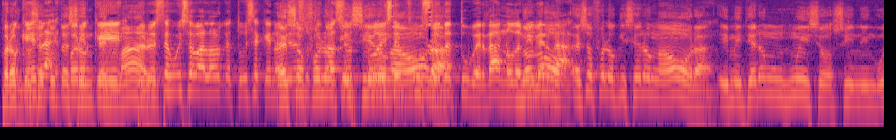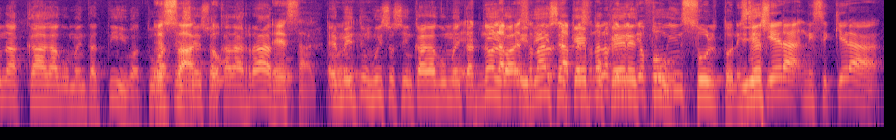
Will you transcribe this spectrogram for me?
pero que tú te pero sientes mal. Pero ese juicio de valor que tú dices que no eso tiene fue lo que hicieron tú lo en función de tu verdad, no de mi verdad. eso fue lo que hicieron ahora. Emitieron un juicio sin ninguna carga argumentativa. Tú haces eso a cada rato. Exacto. Emite un juicio sin carga argumentativa y dice que es porque eres tú. fue un insulto, ni siquiera, ni siquiera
